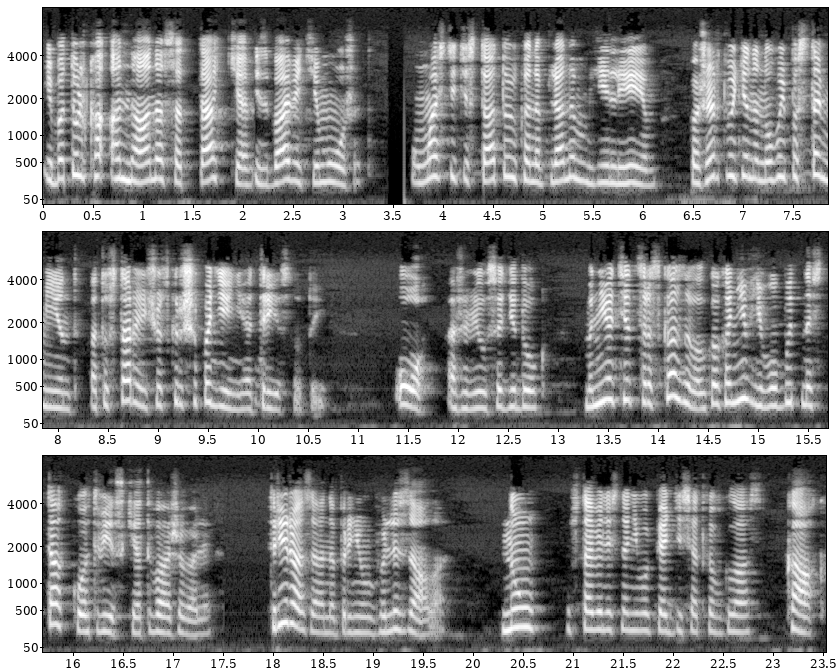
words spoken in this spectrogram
ибо только она нас от Такки избавить и может. Умастите статую конопляным елеем, пожертвуйте на новый постамент, а то старый еще с крыши падения треснутый. О, оживился дедок, мне отец рассказывал, как они в его бытность Такку от вески отваживали. Три раза она при нем вылезала. Ну, уставились на него пять десятков глаз. Как?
